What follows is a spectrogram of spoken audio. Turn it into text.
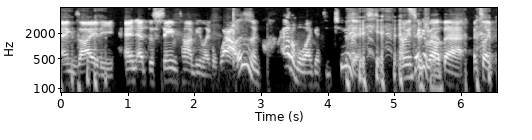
anxiety and at the same time be like, wow, this is incredible. I get to do this. yeah, I mean, think so about true. that. It's like,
